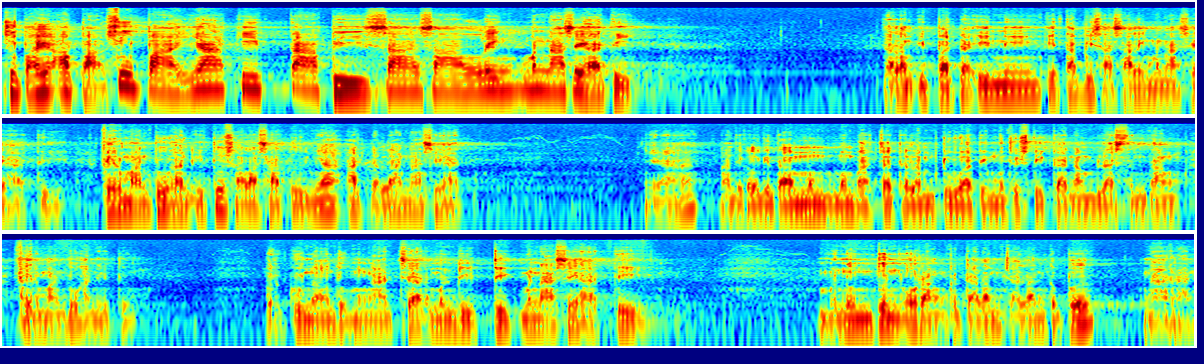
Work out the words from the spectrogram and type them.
Supaya apa? Supaya kita bisa saling menasehati. Dalam ibadah ini kita bisa saling menasehati. Firman Tuhan itu salah satunya adalah nasihat. Ya, nanti kalau kita membaca dalam 2 Timotius 3:16 tentang firman Tuhan itu. Berguna untuk mengajar, mendidik, menasehati, menuntun orang ke dalam jalan kebenaran.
